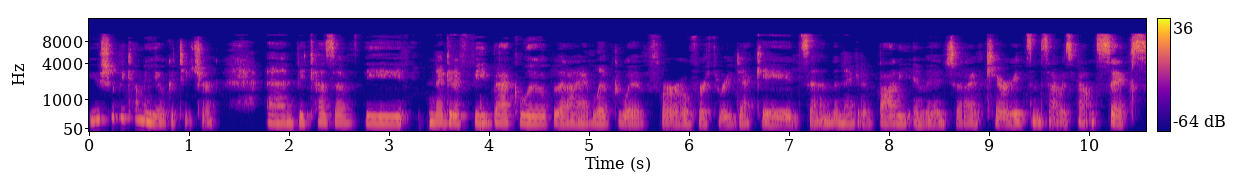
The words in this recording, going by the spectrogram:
you should become a yoga teacher. And because of the negative feedback loop that I had lived with for over three decades and the negative body image that I've carried since I was about six,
